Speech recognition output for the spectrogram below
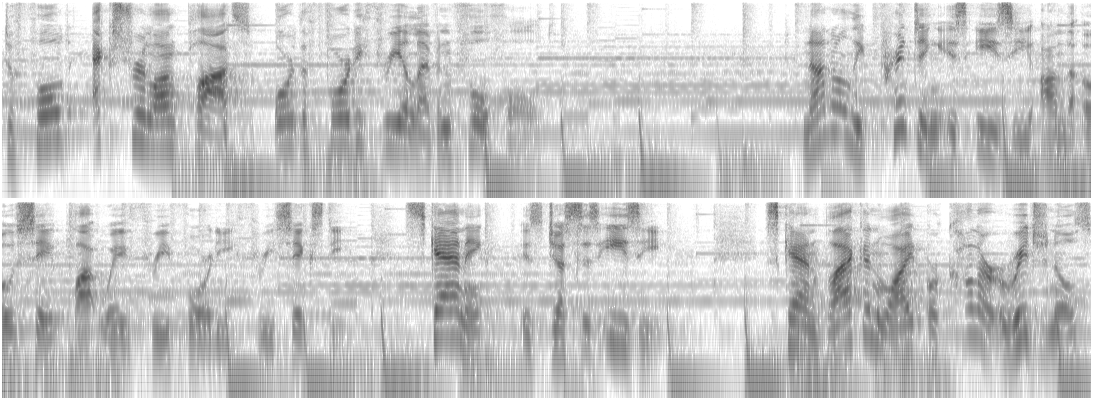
to fold extra long plots or the 4311 full fold. Not only printing is easy on the Océ PlotWave 340-360, scanning is just as easy. Scan black and white or color originals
